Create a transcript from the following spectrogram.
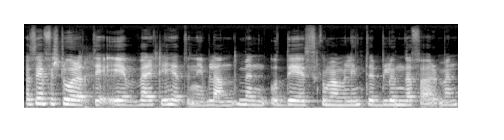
Alltså jag förstår att det är verkligheten ibland men, och det ska man väl inte blunda för men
